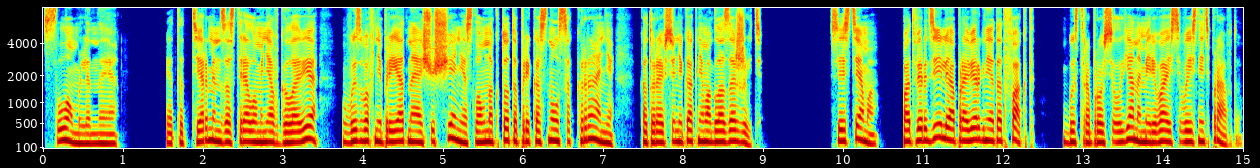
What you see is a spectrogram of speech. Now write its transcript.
Сломленные. Этот термин застрял у меня в голове, вызвав неприятное ощущение, словно кто-то прикоснулся к ране, которая все никак не могла зажить. «Система, подтверди или опровергни этот факт», — быстро бросил я, намереваясь выяснить правду.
